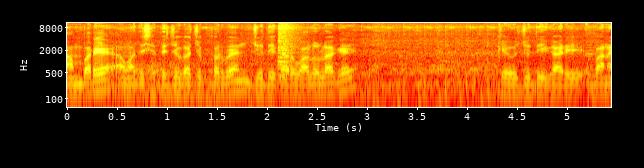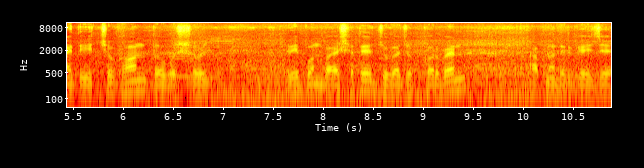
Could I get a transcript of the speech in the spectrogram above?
নাম্বারে আমাদের সাথে যোগাযোগ করবেন, যদি কারও ভালো লাগে। কেউ যদি গাড়ি বানাইতে ইচ্ছুক হন, তো অবশ্যই রিপন ভাইয়ের সাথে যোগাযোগ করবেন। আপনাদেরকে এই যে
